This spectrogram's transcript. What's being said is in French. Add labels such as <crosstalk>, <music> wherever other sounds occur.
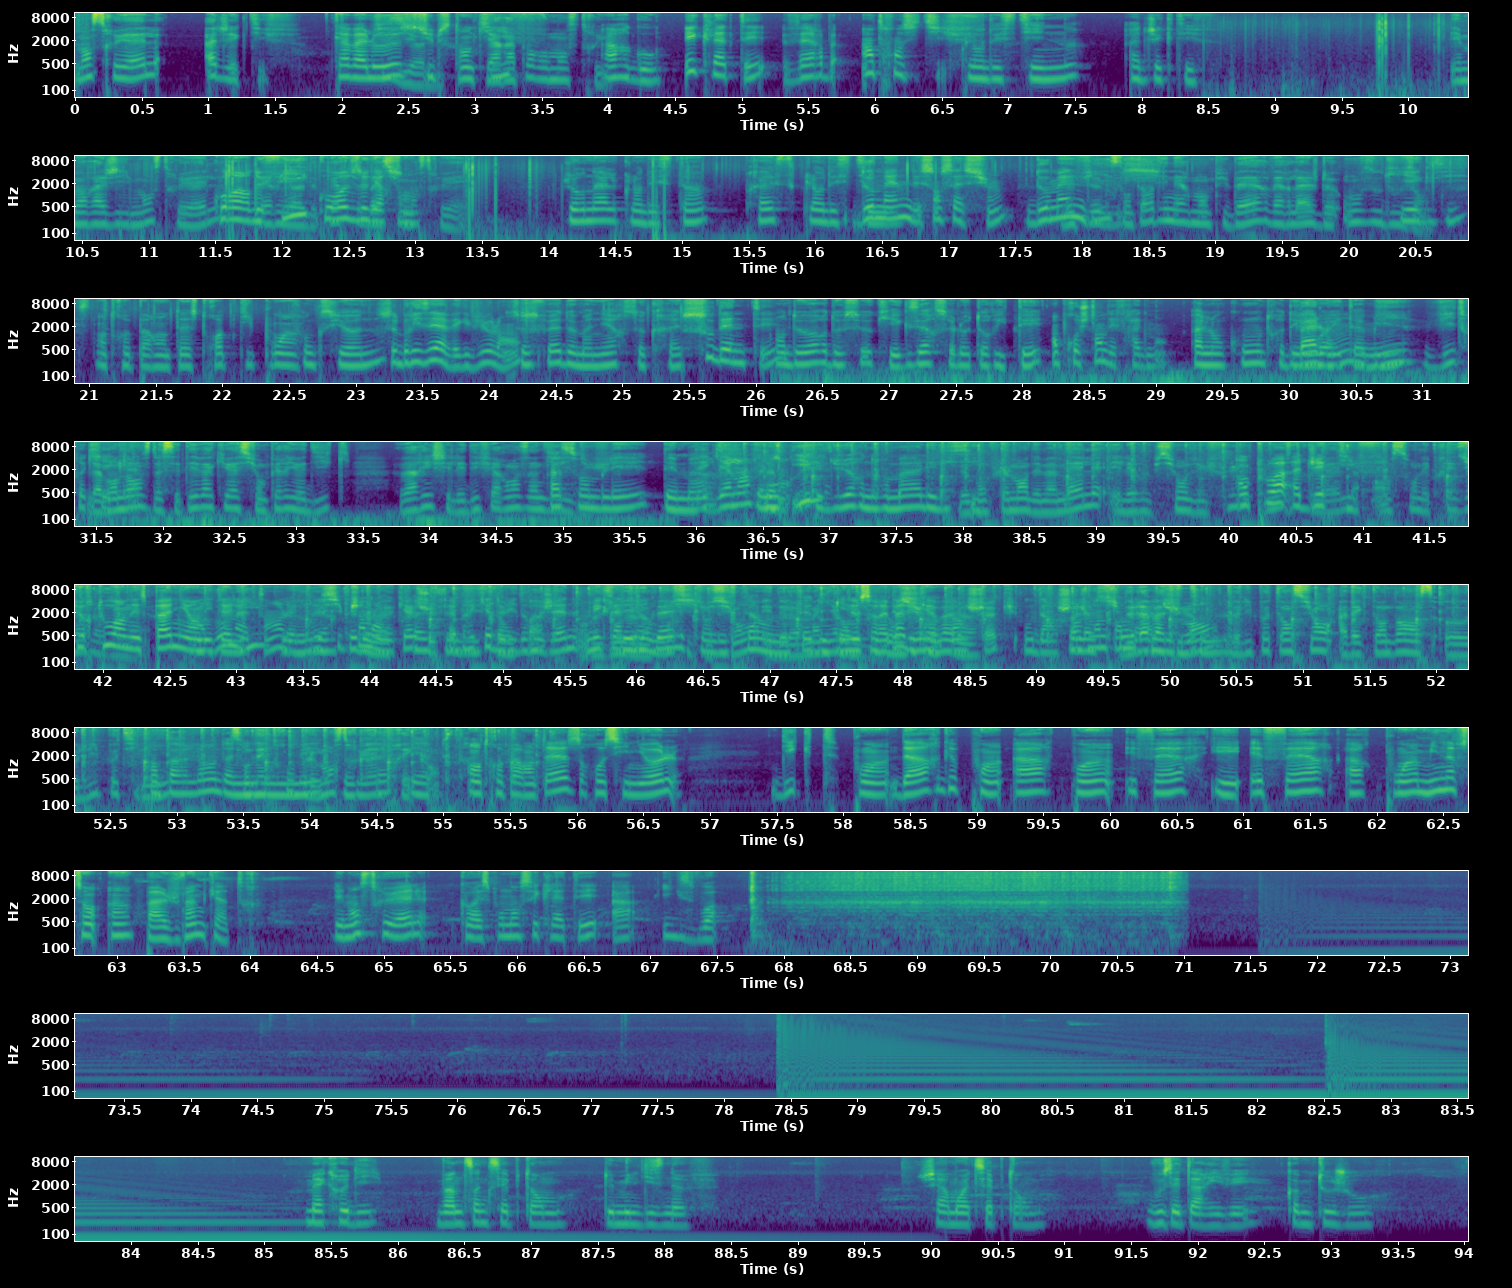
Menstruel, adjectif. Cavaleuse, substantif. Qui a rapport au menstru. Argot. Éclaté, verbe intransitif. Clandestine, adjectif. Hémorragie menstruelle. Coureur de filles, coureuse de garçons. menstruelle. Journal clandestin, presse clandestine. Domaine des sensations, domaine Les de filles l'ouïe. sont ordinairement pubères vers l'âge de 11 ou 12 Qui ans. existe, Entre parenthèses, trois petits points. fonctionne, Se briser avec violence, se fait de manière secrète, soudaineté, en dehors de ceux qui exercent l'autorité, en projetant des fragments. à l'encontre des lois Ballons, établies, mines, vitres qui L'abondance de cette évacuation périodique varie chez les différents individus. assemblée, démarche, gamins de la font- procédure normale et Le gonflement des mamelles et l'éruption du flux Emploi menstruel adjectif. en sont les présages Surtout en. Espagne et en Italie. matin, le récipient dans lequel je fabriquais de l'hydrogène pas, m'éclatait de constitution et leur manière Il ne serait pas des d'occupation. d'un choc ou d'un changement de de l'abattement, l'hypotension avec tendance au lipotylie, En parlant d'un sont des troubles menstruels fréquents. Entre parenthèses, rossignol, dict.dargue.arc.fr et frarc.1901, page 24. Les menstruels, correspondance éclatée à X voix. Mercredi 25 septembre 2019. Cher mois de septembre, vous êtes arrivé, comme toujours,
